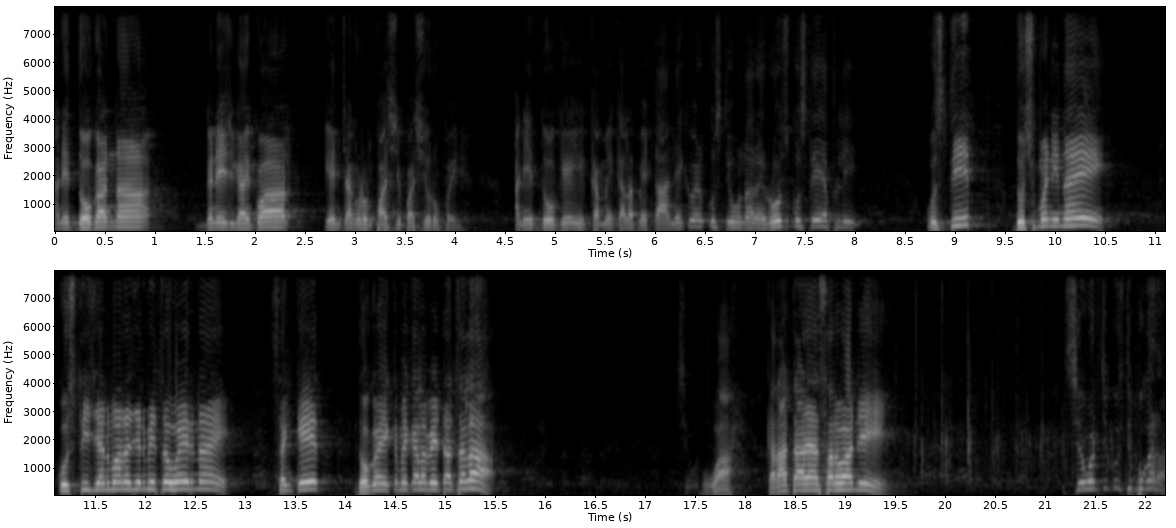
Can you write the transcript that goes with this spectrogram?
आणि दोघांना गणेश गायकवाड यांच्याकडून पाचशे पाचशे रुपये. आणि दोघे एकामेकाला बेटा अनेक वेळ कुस्ती होणार आहे. रोज कुस्ती आहे आपली. कुस्तीत दुश्मनी नाही. कुस्ती जन्मानं जन्मीचं वैर नाही. संकेत दोघं एकमेकाला बेटा चला. वा करा टाळ्या सर्वांनी. शेवटची कुस्ती पुकारा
